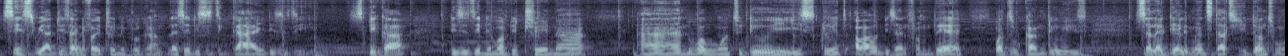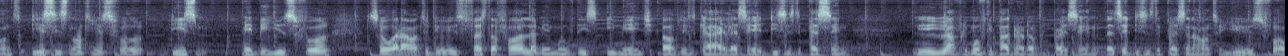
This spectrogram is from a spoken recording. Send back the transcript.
since we are designing for a training program, let's say this is the guy, this is the speaker, this is the name of the trainer, and what we want to do is create our own design from there. What we can do is select the elements that you don't want. This is not useful. This may be useful. So what I want to do is first of all, let me move this image of this guy. Let's say this is the person. You have removed the background of the person. Let's say this is the person I want to use for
